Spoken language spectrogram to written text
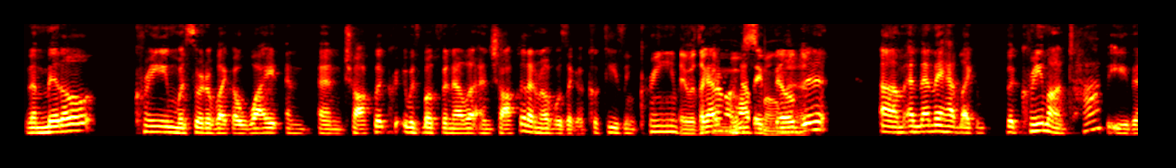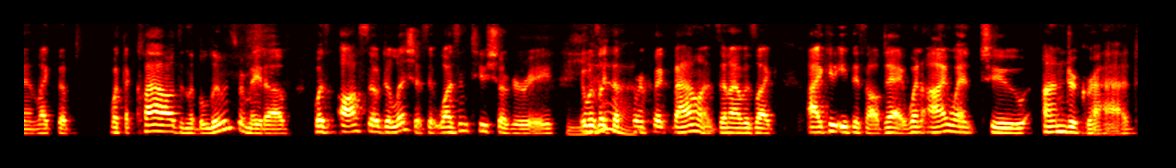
In the middle cream was sort of like a white and, and chocolate. It was both vanilla and chocolate. I don't know if it was like a cookies and cream. It was like, like I a don't know how they build it. Um, and then they had like the cream on top, even like the what the clouds and the balloons were made of was also delicious. It wasn't too sugary. It was like the perfect balance. And I was like, I could eat this all day. When I went to undergrad,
